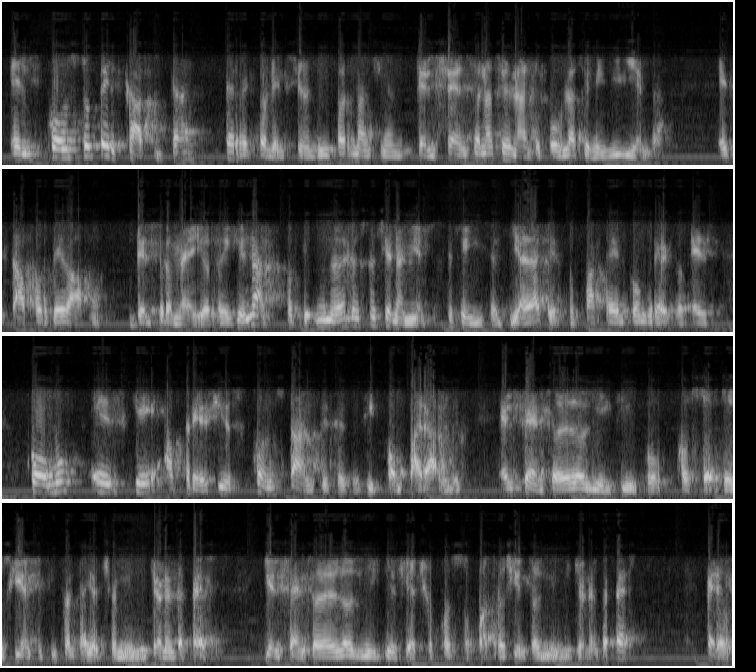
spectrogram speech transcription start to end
el costo per cápita de recolección de información del Censo Nacional de Población y Vivienda está por debajo del promedio regional, porque uno de los cuestionamientos que se hizo el día de ayer por parte del Congreso es cómo es que a precios constantes, es decir, comparables, el censo de 2005 costó 258 mil millones de pesos y el censo de 2018 costó 400 mil millones de pesos. Pero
